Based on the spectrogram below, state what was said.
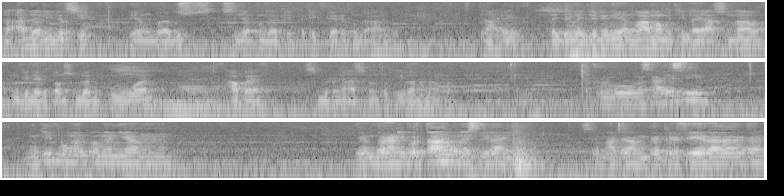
Nggak ada leadership yang bagus sejak pengganti Patrick Vieira itu nggak ada. Nah ini legend-legend ini yang lama mencintai Arsenal mungkin dari tahun 90-an apa ya? Sebenarnya Arsenal tuh kehilangan apa? Kalau saya sih mungkin pemain-pemain yang yang berani bertarung lah istilahnya. Semacam Petre Vieira kan?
